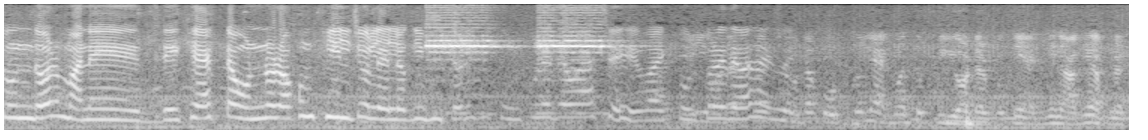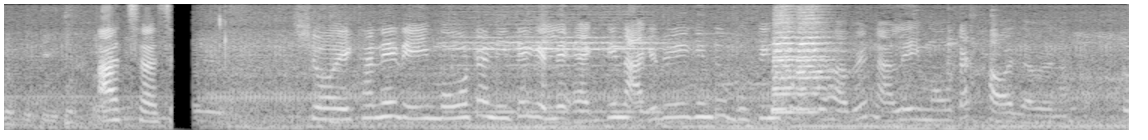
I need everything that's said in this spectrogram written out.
সুন্দর মানে দেখে একটা অন্যরকম ফিল চলে এলো কি ভিতরে কি কুরকুরে দেওয়া আছে? বা কুরকুরে দেওয়া থাকবে? ওটা করতে হলে একবার তো প্রি অর্ডার করতে একদিন আগে আপনাকে বুকিং করতে হবে। আচ্ছা আচ্ছা। সো এখানের এই মোমোটা নিতে গেলে একদিন আগে থেকে কিন্তু বুকিং করতে হবে নাহলে এই মোমোটা খাওয়া যাবে না। তো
